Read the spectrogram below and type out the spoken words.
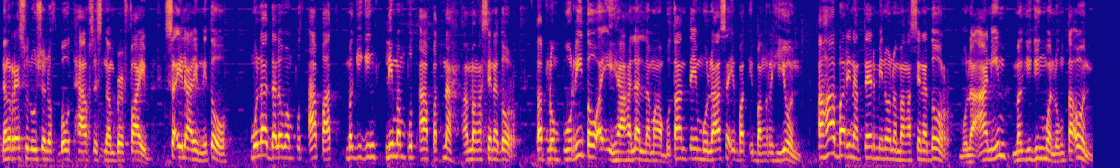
ng Resolution of both Houses number 5. Sa ilalim nito, mula 24 magiging 54 na ang mga senador. 30 rito ay ihahalal ng mga botante mula sa iba't ibang rehiyon. Hahaba rin ang termino ng mga senador mula 6 magiging 8 taon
